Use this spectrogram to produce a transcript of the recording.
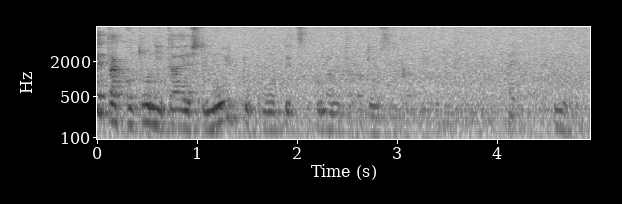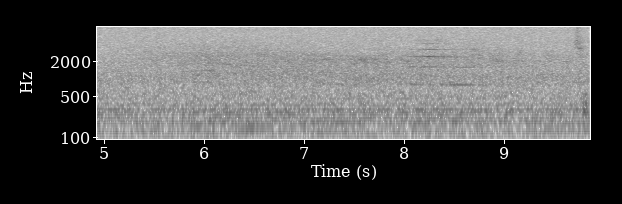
えたことに対してもう一歩こうって突っ込まれたらどうするかっていうことですよね。うんそう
